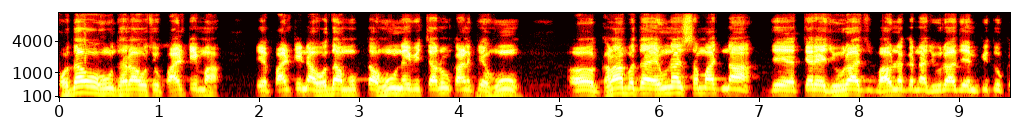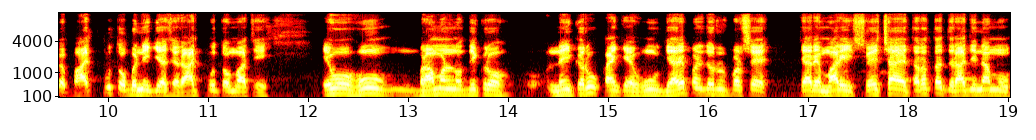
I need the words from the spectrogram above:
હોદ્દાઓ હું ધરાવું છું પાર્ટીમાં, એ પાર્ટીના હોદ્દા મૂકતા હું નહીં વિચારું, કારણ કે હું ઘણા બધા એવના સમાજના જે અત્યારે યુવરાજ, ભાવનગરના યુવરાજે એમ કીધું કે રાજપૂતો બની ગયા છે રાજપૂતોમાંથી. એવો હું બ્રાહ્મણનો દીકરો નહીં કરું, કારણ કે હું જ્યારે પણ જરૂર પડશે ત્યારે મારી સ્વેચ્છાએ તરત જ રાજીનામું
